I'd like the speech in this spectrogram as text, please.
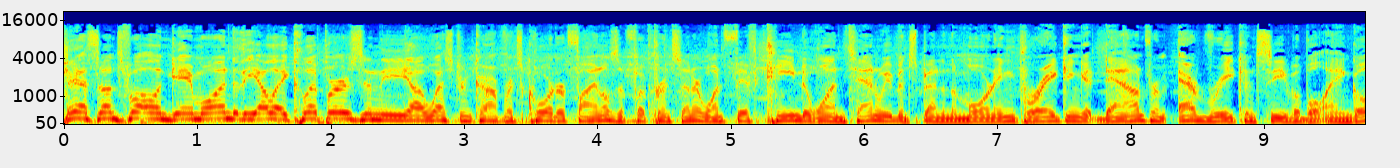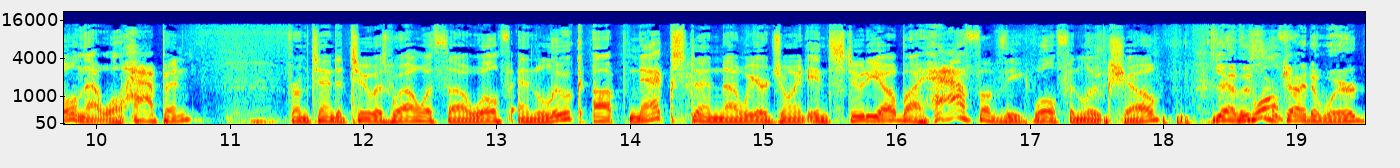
Yeah, Suns fall in game one to the LA Clippers in the uh, Western Conference quarterfinals at Footprint Center, 115 to 110. We've been spending the morning breaking it down from every conceivable angle, and that will happen from 10 to 2 as well with uh, Wolf and Luke up next. And uh, we are joined in studio by half of the Wolf and Luke show. Yeah, this Wolf- is kind of weird.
